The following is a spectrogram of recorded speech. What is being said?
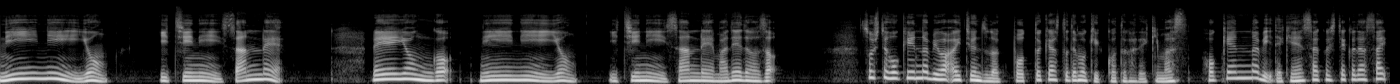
045-224-1230 045-224-1230までどうぞ。そして保険ナビは iTunes のポッドキャストでも聞くことができます。保険ナビで検索してください。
